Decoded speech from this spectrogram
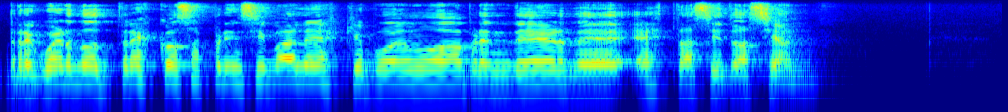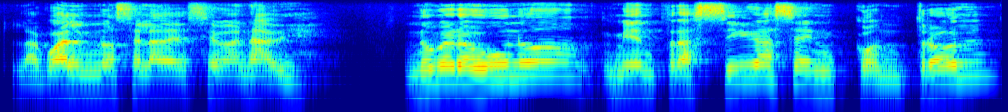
Recuerdo tres cosas principales que podemos aprender de esta situación, la cual no se la deseo a nadie. Número uno, mientras sigas en control,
